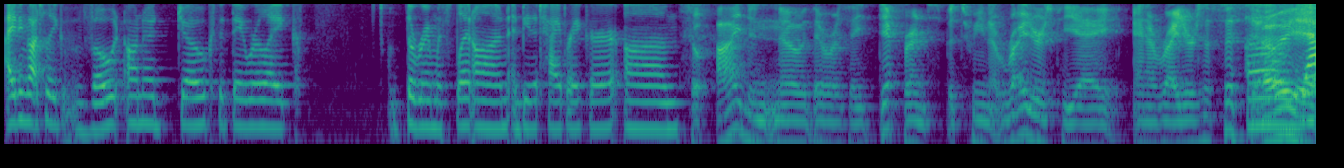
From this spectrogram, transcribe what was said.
i even got to like vote on a joke that they were like the room was split on and be the tiebreaker um, So I didn't know there was a difference between a writer's PA and a writer's assistant. oh, Oh, yeah. yeah.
